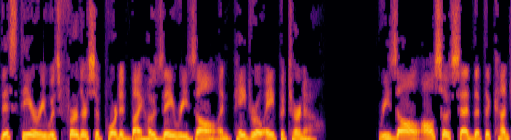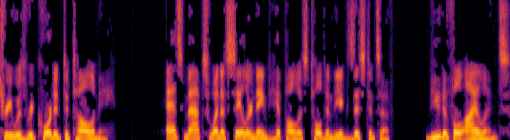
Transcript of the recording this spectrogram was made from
This theory was further supported by José Rizal and Pedro A. Paterno. Rizal also said that the country was recorded to Ptolemy's maps when a sailor named Hippalus told him the existence of beautiful islands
